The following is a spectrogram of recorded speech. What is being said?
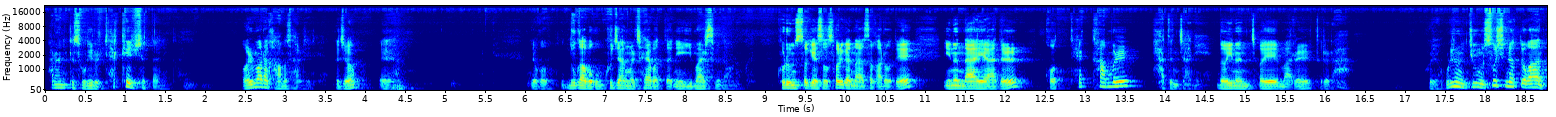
하나님께서 우리를 택해 주셨다니까요. 얼마나 감사할 일이에요. 그죠? 예. 요거 누가복음 9장을 찾아봤더니 이 말씀이 나오는 거예요. 구름 속에서 소리가 나서 가로되 이는 나의 아들 곧 택함을 받은 자니 너희는 저의 말을 들으라. 그래요. 우리는 지금 수십 년 동안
